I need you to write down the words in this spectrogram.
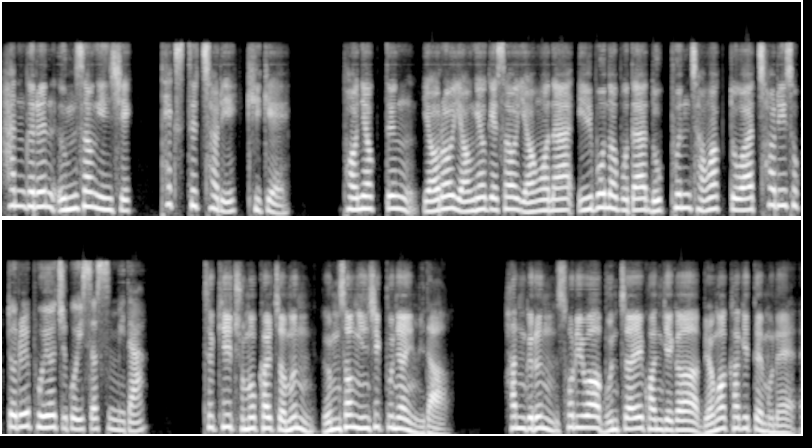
한글은 음성 인식, 텍스트 처리, 기계, 번역 등 여러 영역에서 영어나 일본어보다 높은 정확도와 처리 속도를 보여주고 있었습니다. 특히 주목할 점은 음성 인식 분야입니다. 한글은 소리와 문자의 관계가 명확하기 때문에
